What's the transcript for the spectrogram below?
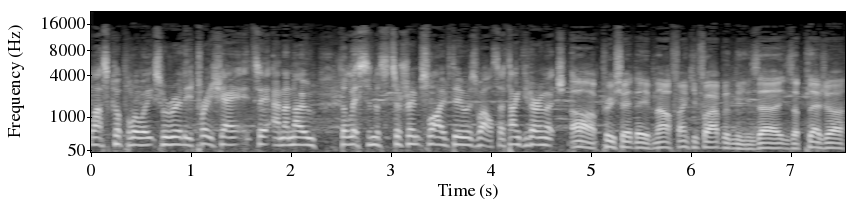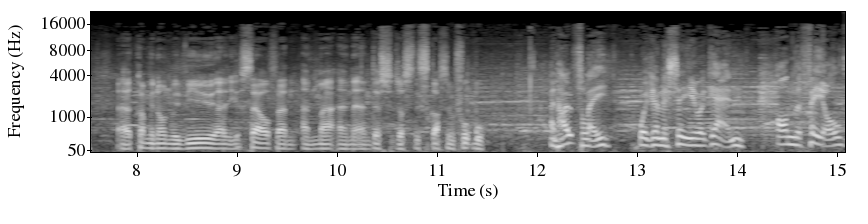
last couple of weeks. We really appreciate it. And I know the listeners to Shrimps Live do as well. So thank you very much. Oh, appreciate it, Dave. Now, thank you for having me. It's, uh, it's a pleasure uh, coming on with you and yourself and, and Matt and, and just, just discussing football. And hopefully, we're going to see you again on the field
